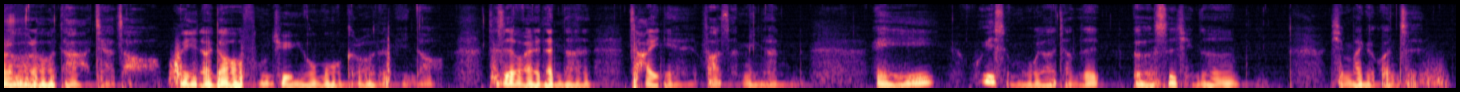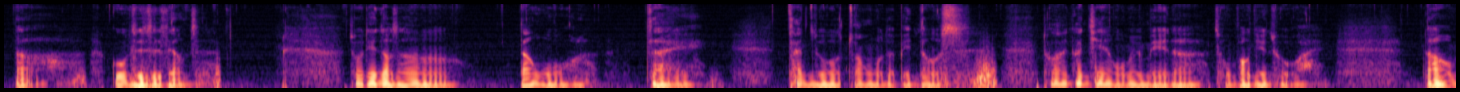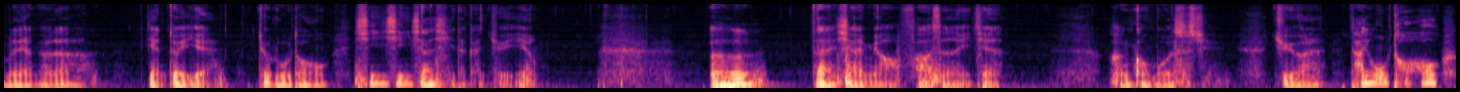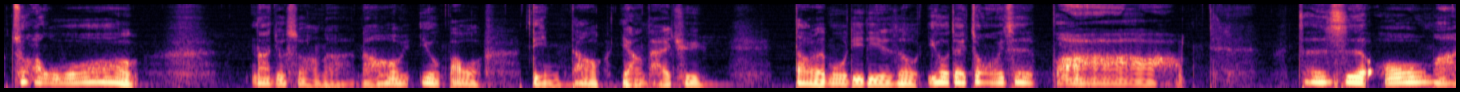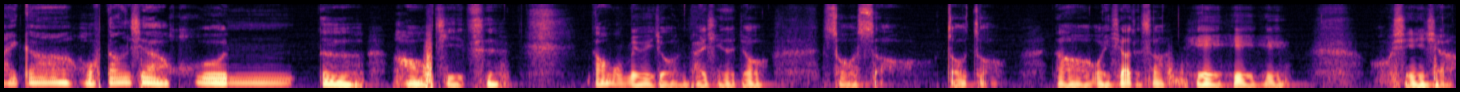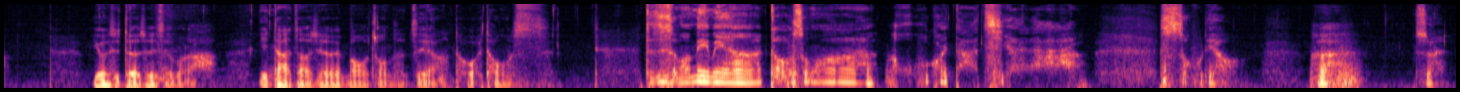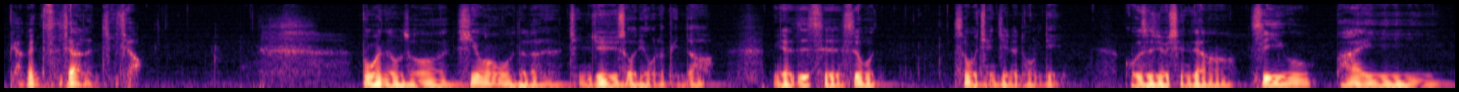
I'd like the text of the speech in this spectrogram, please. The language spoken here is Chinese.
Hello Hello，大家早，欢迎来到风趣幽默 Crow 的频道。这次我来谈谈差一点发生命案。诶，为什么我要讲这个事情呢？先卖个关子。那故事是这样子：昨天早上，当我在餐桌装我的便当时，突然看见我妹妹呢从房间出来。然后我们两个呢眼对眼，就如同惺惺相惜的感觉一样。而在下一秒发生了一件很恐怖的事情，居然他用头撞我，那就算了，然后又把我顶到阳台去。到了目的地的时候，又再撞我一次，哇！真是 Oh my God！我当下昏了好几次，然后我妹妹就很开心的就收手走走，然后微笑着说：“嘿嘿嘿。”我心里想，又是得罪什么了？一大早就被把我撞成这样，头会痛死！这是什么妹妹啊？搞什么啊？火快打起来啦！受不了！啊！算了，不要跟自家人计较。不管怎么说，喜欢我的人，请继续收听我的频道。你的支持是我，是我前进的动力。故事就先这样，See you，bye。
